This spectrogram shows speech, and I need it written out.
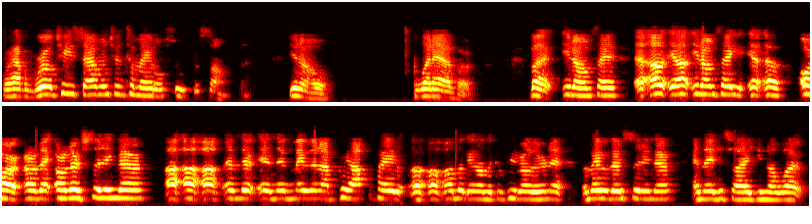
We're having grilled cheese sandwich and tomato soup or something. You know, whatever. But you know what I'm saying? Uh, uh, you know what I'm saying? Uh, uh, or are they are they sitting there uh, uh, uh, and they and then maybe they're not preoccupied uh, uh, on looking on the computer or the internet, but maybe they're sitting there and they decide, you know what?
